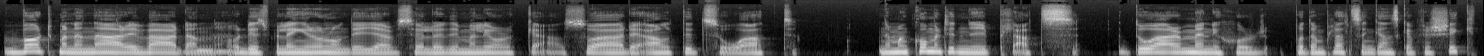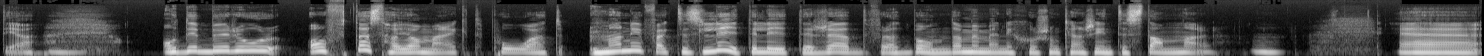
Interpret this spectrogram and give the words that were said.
vart man än är i världen, och det spelar ingen roll om det är Järvsö eller det är Mallorca, så är det alltid så att när man kommer till en ny plats, då är människor på den platsen ganska försiktiga. Mm. Och det beror oftast, har jag märkt, på att man är faktiskt lite, lite rädd för att bonda med människor som kanske inte stannar. Mm. Eh,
